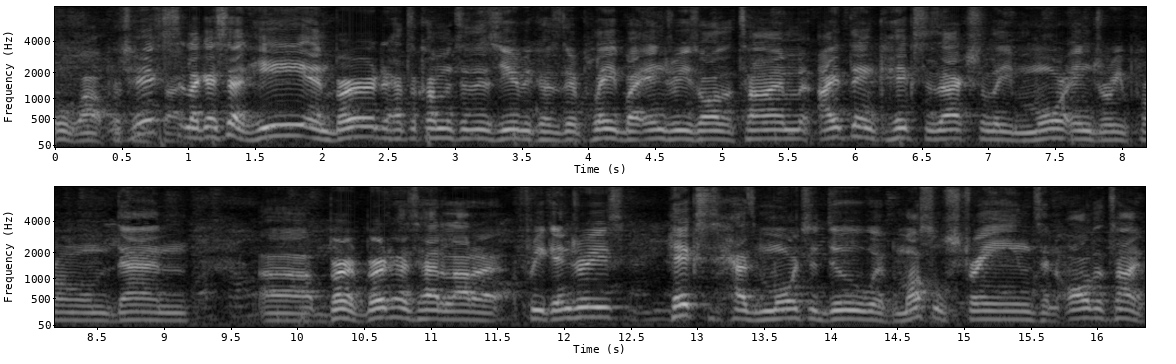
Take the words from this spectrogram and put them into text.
Oh wow! Hicks, like I said, he and Bird had to come into this year because they're plagued by injuries all the time. I think Hicks is actually more injury prone than uh, Bird. Bird has had a lot of freak injuries. Hicks has more to do with muscle strains and all the time.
